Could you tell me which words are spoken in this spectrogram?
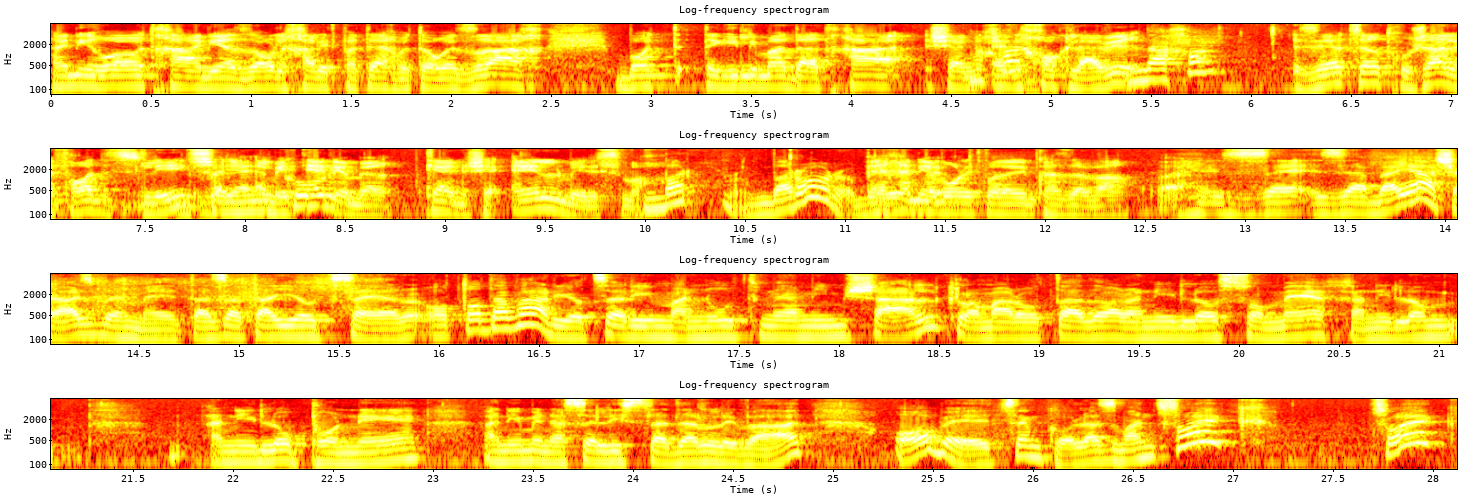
אני רואה אותך, אני אעזור לך להתפתח בתור אזרח, בוא ת, תגיד לי מה דעתך, שאני, נכון. איזה חוק להעביר. נכון. זה יוצר תחושה, לפחות אצלי, אמיתי. אני אומר, כן, שאין על מי לסמוך. ברור, ברור. איך ב- אני אמור להתמודד עם כזה דבר? זה, זה הבעיה שאז באמת, אז אתה יוצר אותו דבר, יוצר הימנעות מהממשל, כלומר אותו דבר, אני לא סומך, אני לא, אני לא פונה, אני מנסה להסתדר לבד, או בעצם כל הזמן צועק. צועק,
